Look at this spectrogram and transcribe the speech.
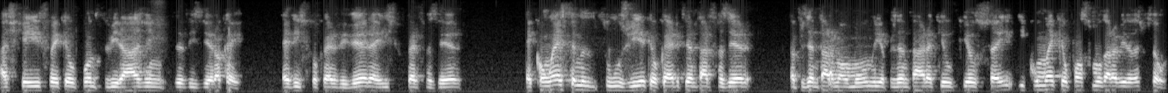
Acho que aí foi aquele ponto de viragem de dizer, ok, é disto que eu quero viver, é isto que eu quero fazer, é com esta metodologia que eu quero tentar fazer, apresentar-me ao mundo e apresentar aquilo que eu sei e como é que eu posso mudar a vida das pessoas.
